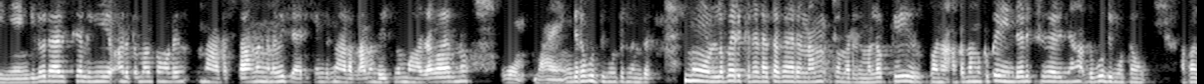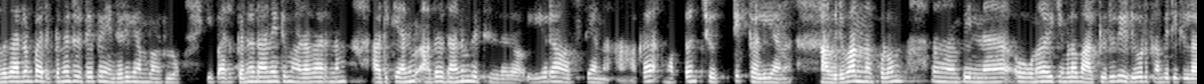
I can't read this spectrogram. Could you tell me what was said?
ഇനിയെങ്കിലും ഒരാഴ്ച അല്ലെങ്കിൽ അടുത്ത മാസം കൂടെ നടത്താമെന്ന് അങ്ങനെ വിചാരിക്കുന്നുണ്ട്. നടന്നാൽ മതിയായിരുന്നു. മഴ കാരണം ഭയങ്കര ബുദ്ധിമുട്ടുന്നുണ്ട്. മുകളിൽ പരിക്കനിടാത്ത കാരണം ചുമരന്മലൊക്കെ ഈർപ്പാണ്. അപ്പൊ നമുക്ക് പെയിന്റ് അടിച്ചു കഴിഞ്ഞാൽ അത് ബുദ്ധിമുട്ടാവും. അപ്പൊ അത് കാരണം പരിക്കനിട്ടിട്ടേ പെയിന്റ് അടിക്കാൻ പാടുള്ളൂ. ഈ പരിക്കനിടാനായിട്ട് മഴ കാരണം അടിക്കാനും അത് ഇടാനും പറ്റില്ലല്ലോ. ഈ ഒരു അവസ്ഥയാണ്. ആകെ മൊത്തം ചുറ്റിക്കളിയാണ്. അവർ വന്നപ്പോഴും പിന്നെ ഊണ് കഴിക്കുമ്പോൾ ബാക്കി ഒരു വീഡിയോ എടുക്കാൻ പറ്റിയിട്ടില്ല.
